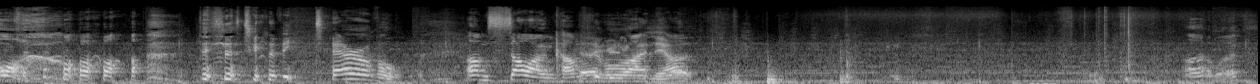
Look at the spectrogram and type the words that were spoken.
Oh, this is gonna be terrible. I'm so uncomfortable right now. Oh, that works.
